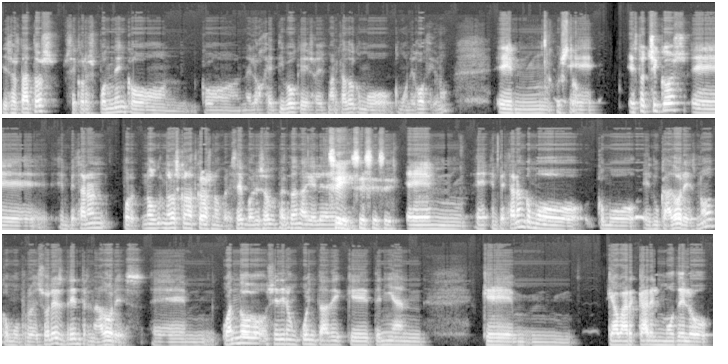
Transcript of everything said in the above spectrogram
Y esos datos se corresponden con, el objetivo que os habéis marcado como, negocio, ¿no? Em, eh, estos chicos eh, empezaron, por, no, los conozco los nombres, eh, por eso, perdona que le... Sí, sí, sí, sí. Em, eh, empezaron como, como educadores, ¿no? Como profesores de entrenadores. Em, ¿Cuándo se dieron cuenta de que tenían que, que abarcar el modelo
